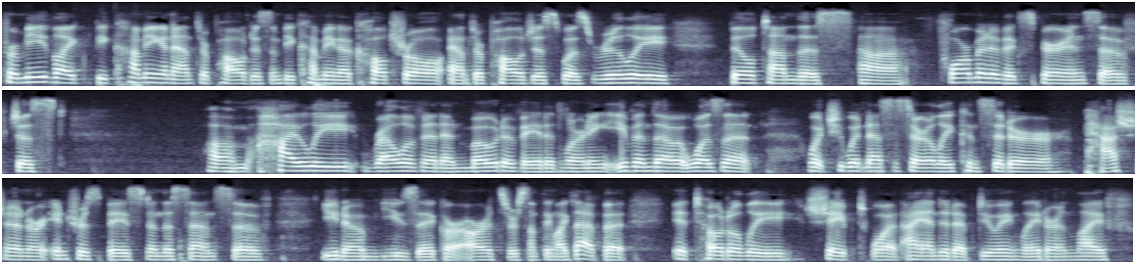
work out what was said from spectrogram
for me like becoming an anthropologist and becoming a cultural anthropologist was really built on this uh, formative experience of just um, highly relevant and motivated learning, even though it wasn't what you would necessarily consider passion or interest based in the sense of, you know, music or arts or something like that. But it totally shaped what I ended up doing later in life.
